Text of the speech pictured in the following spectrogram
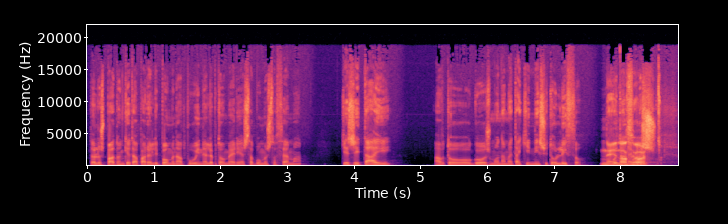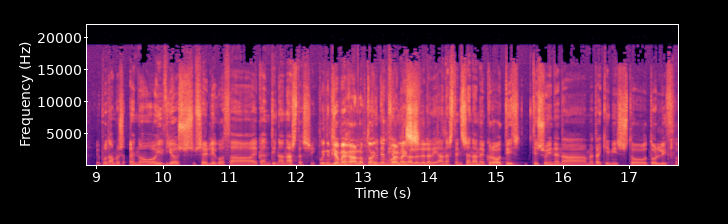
τέλος πάντων και τα παρελειπόμενα που είναι λεπτομέρειες, θα μπούμε στο θέμα, και ζητάει από τον κόσμο να μετακινήσει το λίθο. Ναι, Που ενώ ο ήταν Θεός Που ήταν προς- Ενώ ο ίδιος σε λίγο θα έκανε την Ανάσταση. που είναι πιο μεγάλο από το Που να είναι πιο κουβαλείς- μεγάλο, δηλαδή αν ασθένεις ένα νεκρό, τι, τι σου είναι να μετακινήσεις το, το λίθο;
